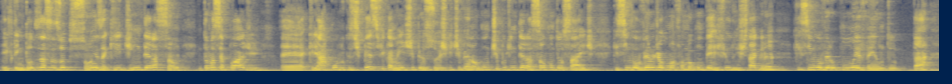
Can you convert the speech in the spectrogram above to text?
ele tem todas essas opções aqui de interação. Então você pode é, criar públicos especificamente de pessoas que tiveram algum tipo de interação com o teu site, que se envolveram de alguma forma com o perfil do Instagram, que se envolveram com um evento, tá?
